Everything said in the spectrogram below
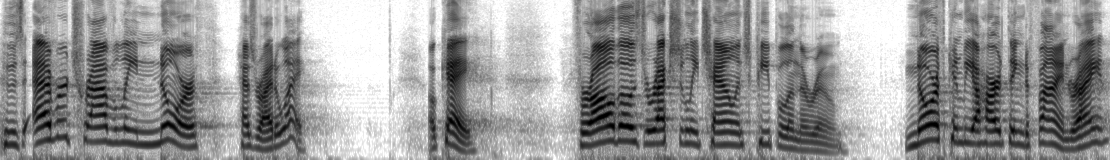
who's ever traveling north has right away. Okay, for all those directionally challenged people in the room, north can be a hard thing to find, right?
